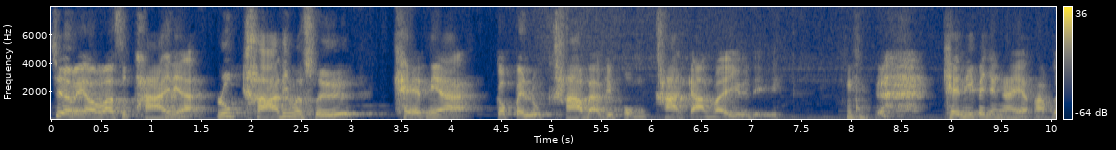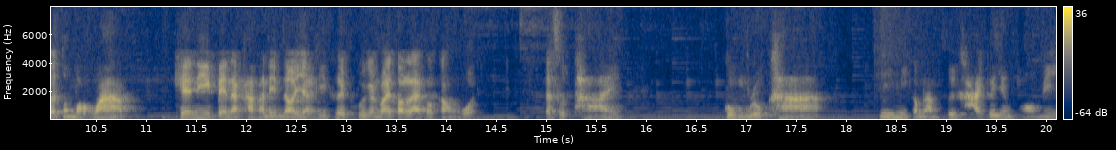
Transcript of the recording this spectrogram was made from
เชื่อไหมครับว่าสุดท้ายเนี่ยลูกค้าที่มาซื้อเคสเนี้ยก็เป็นลูกค้าแบบที่ผมคาดการไว้อยู่ดี เคสนี้เป็นยังไงอะครับ ก็ต้องบอกว่าเคสนี้เป็นอาคารพาณิชย์น้อยอย่างที่เคยคุยกันไว้ตอนแรกก็กังวล แต่สุดท้าย กลุ่มลูกค้าที่มีกำลังซื้อขายก็ยังพอมี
